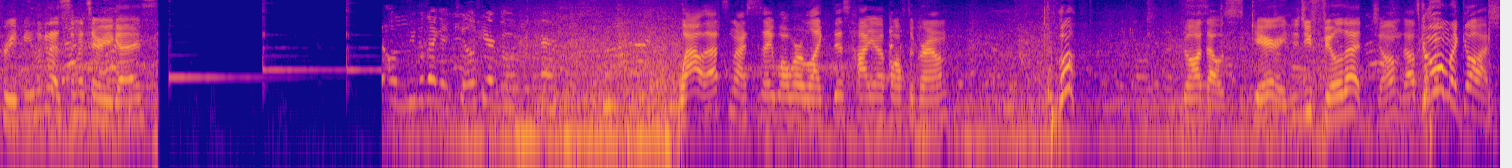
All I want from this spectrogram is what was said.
creepy. Look at that cemetery, you guys. All the people that get killed here go over there. Wow, that's nice to say while we're like this high up off the ground. Oh! God, that was scary. Did you feel that jump? That was oh my gosh!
